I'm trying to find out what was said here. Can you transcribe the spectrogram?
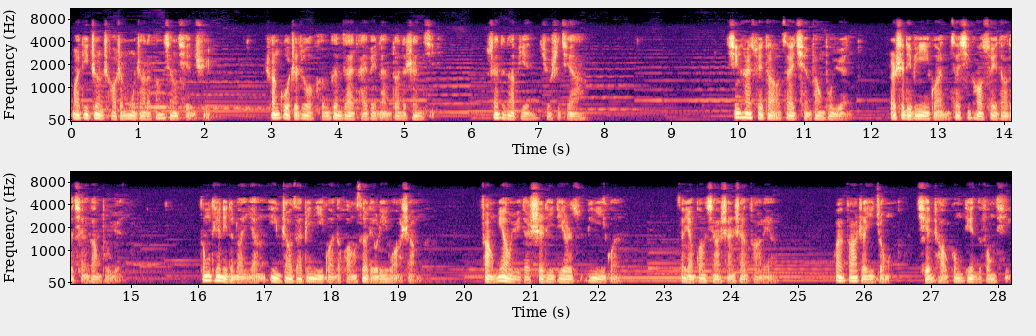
马蒂正朝着木栅的方向前去，穿过这座横亘在台北南端的山脊，山的那边就是家。新海隧道在前方不远，而市立殡仪馆在信号隧道的前方不远。冬天里的暖阳映照在殡仪馆的黄色琉璃瓦上，仿庙宇的势力第二殡仪馆，在阳光下闪闪发亮，焕发着一种。前朝宫殿的风情，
